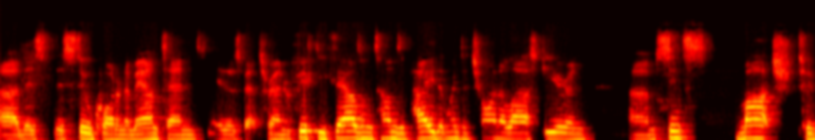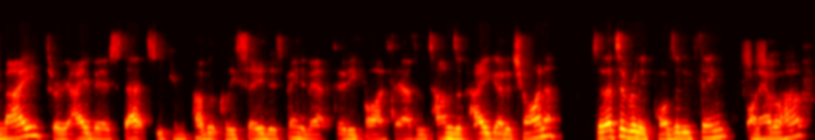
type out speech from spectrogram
uh, there's there's still quite an amount, and there's about 350,000 tons of hay that went to China last year. And um, since March to May through ABARES stats, you can publicly see there's been about 35,000 tonnes of hay go to China. So that's a really positive thing on so, our behalf.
